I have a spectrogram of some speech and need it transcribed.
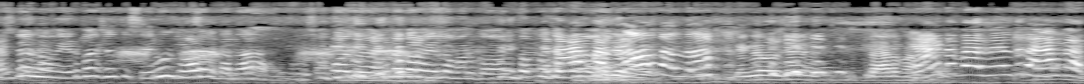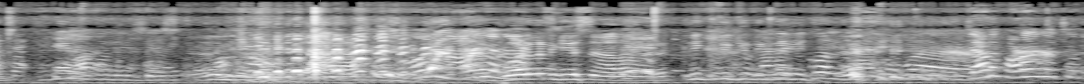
అంటే నువ్వు చేస్తే చెరువులు చూడాలి కదా. సపోజ్ వెంకటపురం వెళ్ళాం అనుకో తప్ప జడ పడవకి వచ్చారు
